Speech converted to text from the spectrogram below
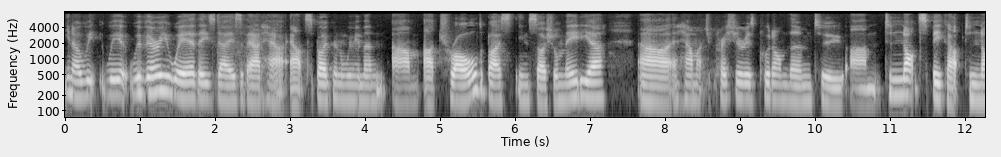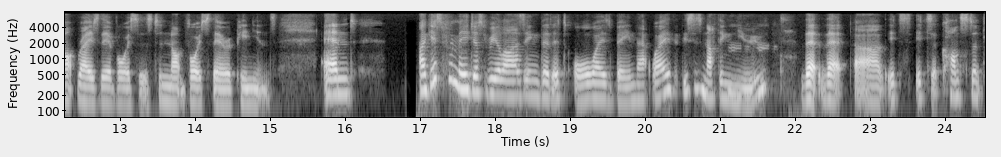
you know, we, we're, we're very aware these days about how outspoken women um, are trolled by, in social media uh, and how much pressure is put on them to, um, to not speak up, to not raise their voices, to not voice their opinions. And I guess for me, just realizing that it's always been that way, that this is nothing Mhm. new, that, that uh, it's, it's a constant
